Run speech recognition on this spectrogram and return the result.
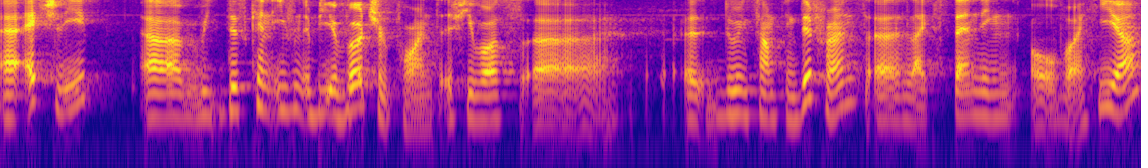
Uh, actually, uh, we, this can even be a virtual point. If he was uh, doing something different, like standing over here,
